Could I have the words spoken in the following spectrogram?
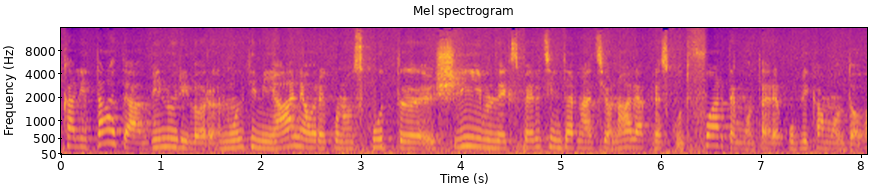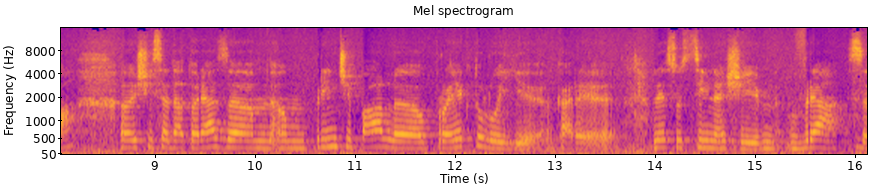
Calitatea vinurilor în ultimii ani au recunoscut uh, și experții internaționali, a crescut foarte mult în Republica Moldova uh, și se datorează în principal proiectului care le susține și vrea să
